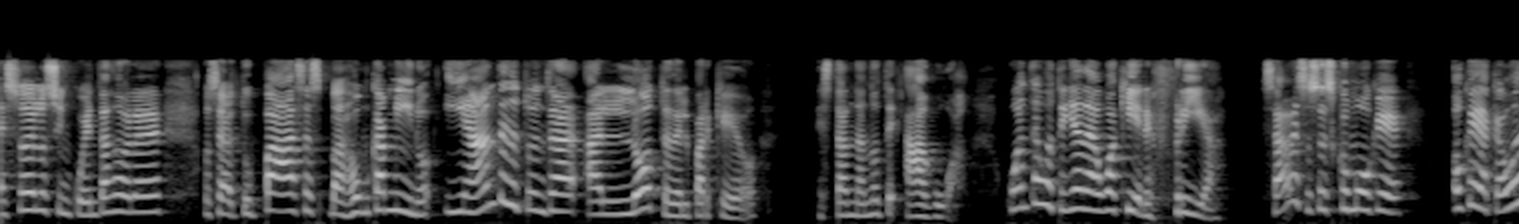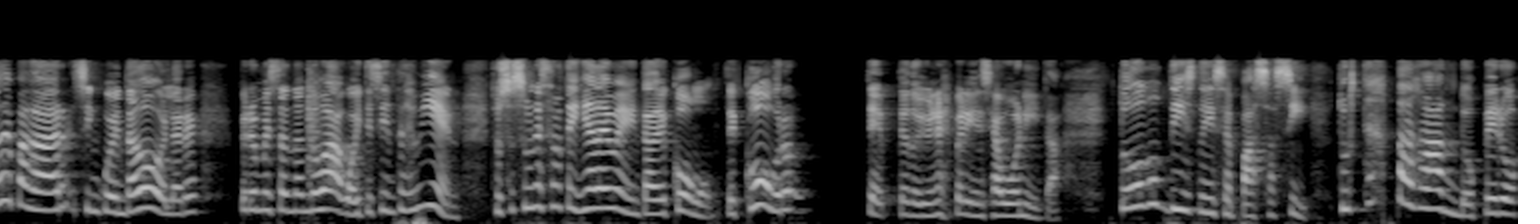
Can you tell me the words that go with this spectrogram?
eso de los 50 dólares, o sea, tú pasas, bajo un camino y antes de tú entrar al lote del parqueo, están dándote agua. ¿Cuántas botellas de agua quieres? Fría. ¿Sabes? O sea, es como que, ok, acabo de pagar 50 dólares, pero me están dando agua y te sientes bien. Entonces es una estrategia de venta de cómo te cobro, te, te, doy una experiencia bonita. Todo Disney se pasa así. Tú estás pagando, pero,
